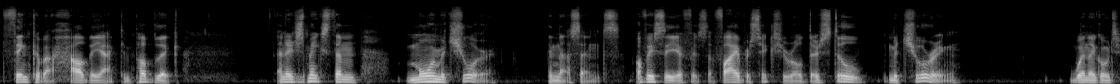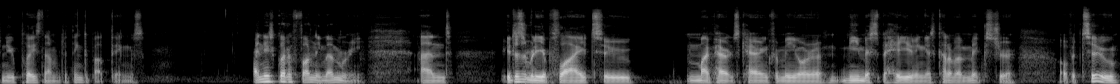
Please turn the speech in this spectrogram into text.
think about how they act in public. And it just makes them more mature in that sense. Obviously, if it's a five or six year old, they're still maturing when they go into a new place and having to think about things. And it's quite a funny memory. And it doesn't really apply to my parents caring for me or me misbehaving. It's kind of a mixture of it too.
